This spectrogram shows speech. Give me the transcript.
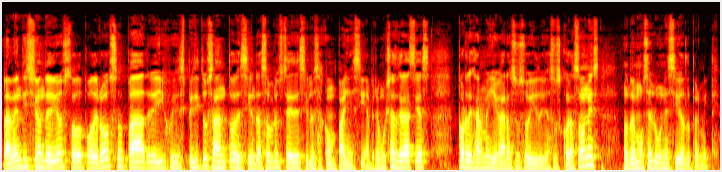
La bendición de Dios Todopoderoso, Padre, Hijo y Espíritu Santo, descienda sobre ustedes y los acompañe siempre. Muchas gracias por dejarme llegar a sus oídos y a sus corazones. Nos vemos el lunes si Dios lo permite.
